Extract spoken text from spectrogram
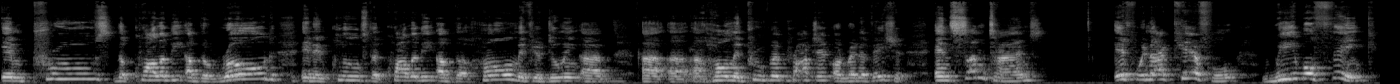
improves the quality of the road. It includes the quality of the home if you're doing a, a, a, home improvement project or renovation. And sometimes, if we're not careful, we will think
